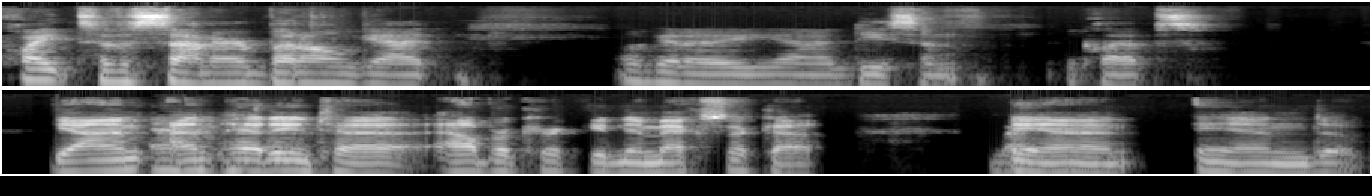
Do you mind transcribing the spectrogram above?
quite to the center, but I'll get I'll get a uh, decent eclipse. Yeah, I'm and, I'm heading uh, to Albuquerque, New Mexico, right. and and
